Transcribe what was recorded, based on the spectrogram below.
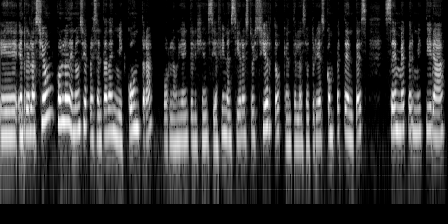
En relación con la denuncia presentada en mi contra por la Unidad de Inteligencia Financiera, estoy cierto que ante las autoridades competentes se me permitirá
